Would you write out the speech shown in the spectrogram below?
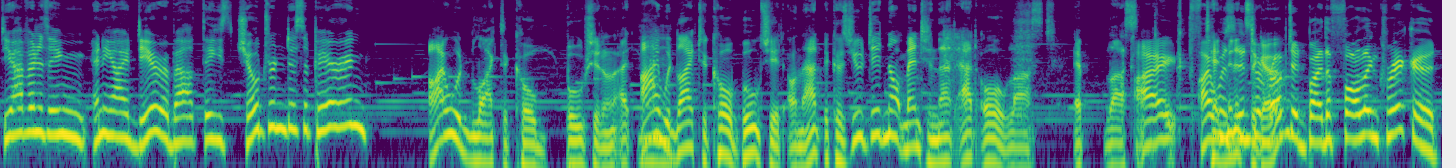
Do you have anything, any idea about these children disappearing? I would like to call bullshit on that. I would like to call bullshit on that because you did not mention that at all last ep- last I I was minutes ago. interrupted by the falling cricket.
